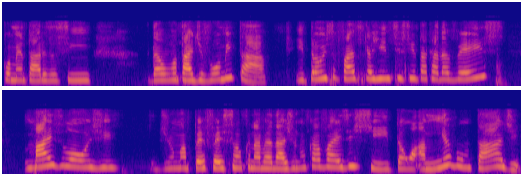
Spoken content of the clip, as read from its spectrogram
comentários assim, dá vontade de vomitar. Então, isso faz com que a gente se sinta cada vez mais longe de uma perfeição que na verdade nunca vai existir. Então, a minha vontade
